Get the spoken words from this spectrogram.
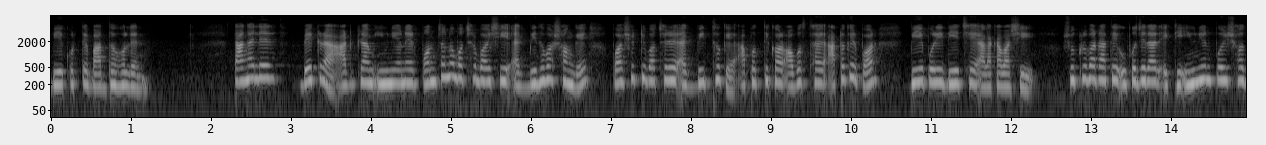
বিয়ে করতে বাধ্য হলেন। টাঙ্গাইলের বেকরা আটগ্রাম ইউনিয়নের পঞ্চান্ন বছর বয়সী এক বিধবার সঙ্গে পঁয়ষট্টি বছরের এক বৃদ্ধকে আপত্তিকর অবস্থায় আটকের পর বিয়ে পড়িয়ে দিয়েছে এলাকাবাসী। শুক্রবার রাতে উপজেলার একটি ইউনিয়ন পরিষদ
